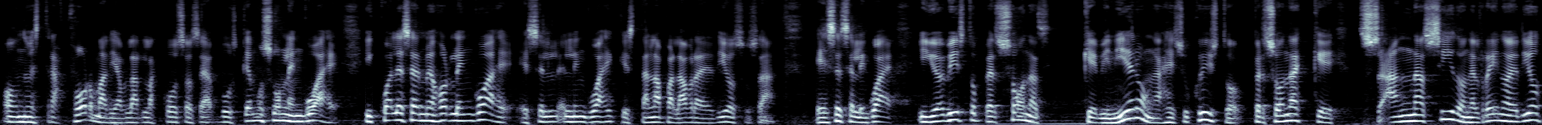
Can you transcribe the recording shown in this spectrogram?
o nuestra forma de hablar las cosas. O sea, busquemos un lenguaje. ¿Y cuál es el mejor lenguaje? Es el, lenguaje que está en la palabra de Dios. O sea, ese es el lenguaje. Y yo he visto personas que vinieron a Jesucristo, personas que han nacido en el reino de Dios,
